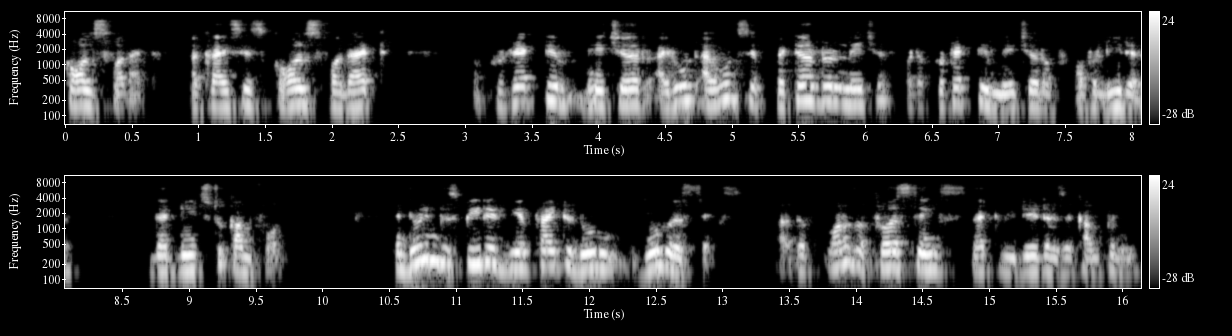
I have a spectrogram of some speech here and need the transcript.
calls for that. A crisis calls for that protective nature. I don't, I won't say paternal nature, but a protective nature of, of a leader that needs to come forth. And during this period, we have tried to do numerous things. Uh, the, one of the first things that we did as a company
